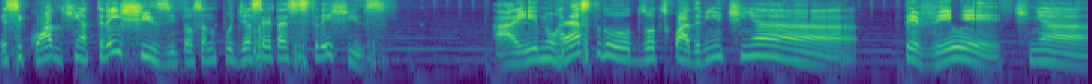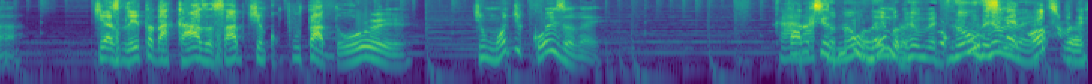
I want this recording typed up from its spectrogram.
Esse quadro tinha 3x, então você não podia acertar esses 3x. Aí no resto do- dos outros quadrinhos tinha TV, tinha. Tinha as letras da casa, sabe? Tinha computador. Tinha um monte de coisa, velho. Caraca, eu não lembro mesmo, velho. Não lembro, velho. velho.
